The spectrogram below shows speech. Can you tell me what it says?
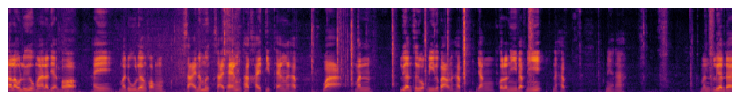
ถ้าเราลื้อออกมาแล้วเดี๋ยวก็ให้มาดูเรื่องของสายน้ำหมึกสายแท้งถ้าใครติดแท้งนะครับ ว่ามันเลื่อนสะดวกดีหรือเปล่านะครับ อย่างกรณีแบบนี้นะครับ เนี่ยนะ มันเลื่อนได้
